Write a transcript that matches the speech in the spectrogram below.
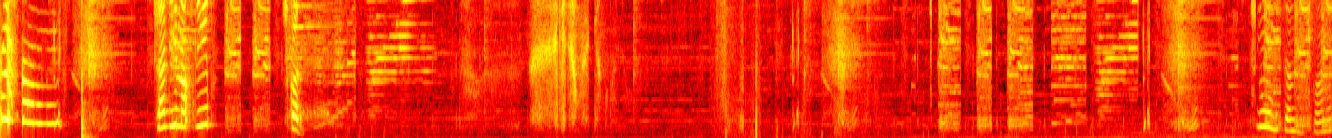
Beş tane mi? Sen de maxlayıp düşmanı?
